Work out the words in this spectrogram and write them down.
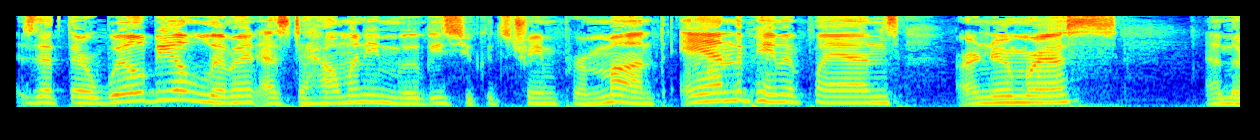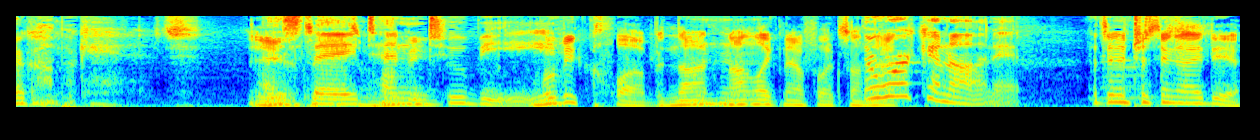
is that there will be a limit as to how many movies you could stream per month, and the payment plans are numerous and they're complicated, Yeah, as they tend movie- to be. Movie club, not not mm-hmm. like Netflix on they're that. working on it. That's an interesting idea.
